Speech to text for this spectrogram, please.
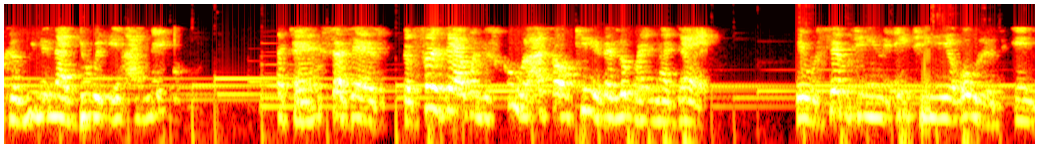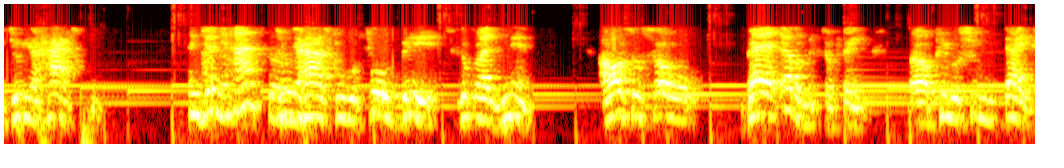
because we did not do it in our neighborhood. And such as the first day I went to school, I saw kids that looked like my dad. They were 17, 18 year olds in junior high school. In junior high school? Junior high school with full beards, looked like men. I also saw bad elements of things. Uh, people shooting dice,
